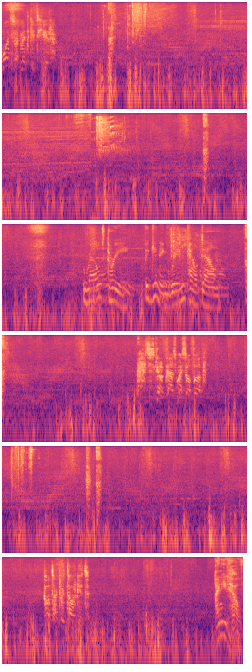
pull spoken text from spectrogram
Once I met it here. Round three. Beginning ring countdown. Just gotta patch myself up. Contact with target. I need help.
